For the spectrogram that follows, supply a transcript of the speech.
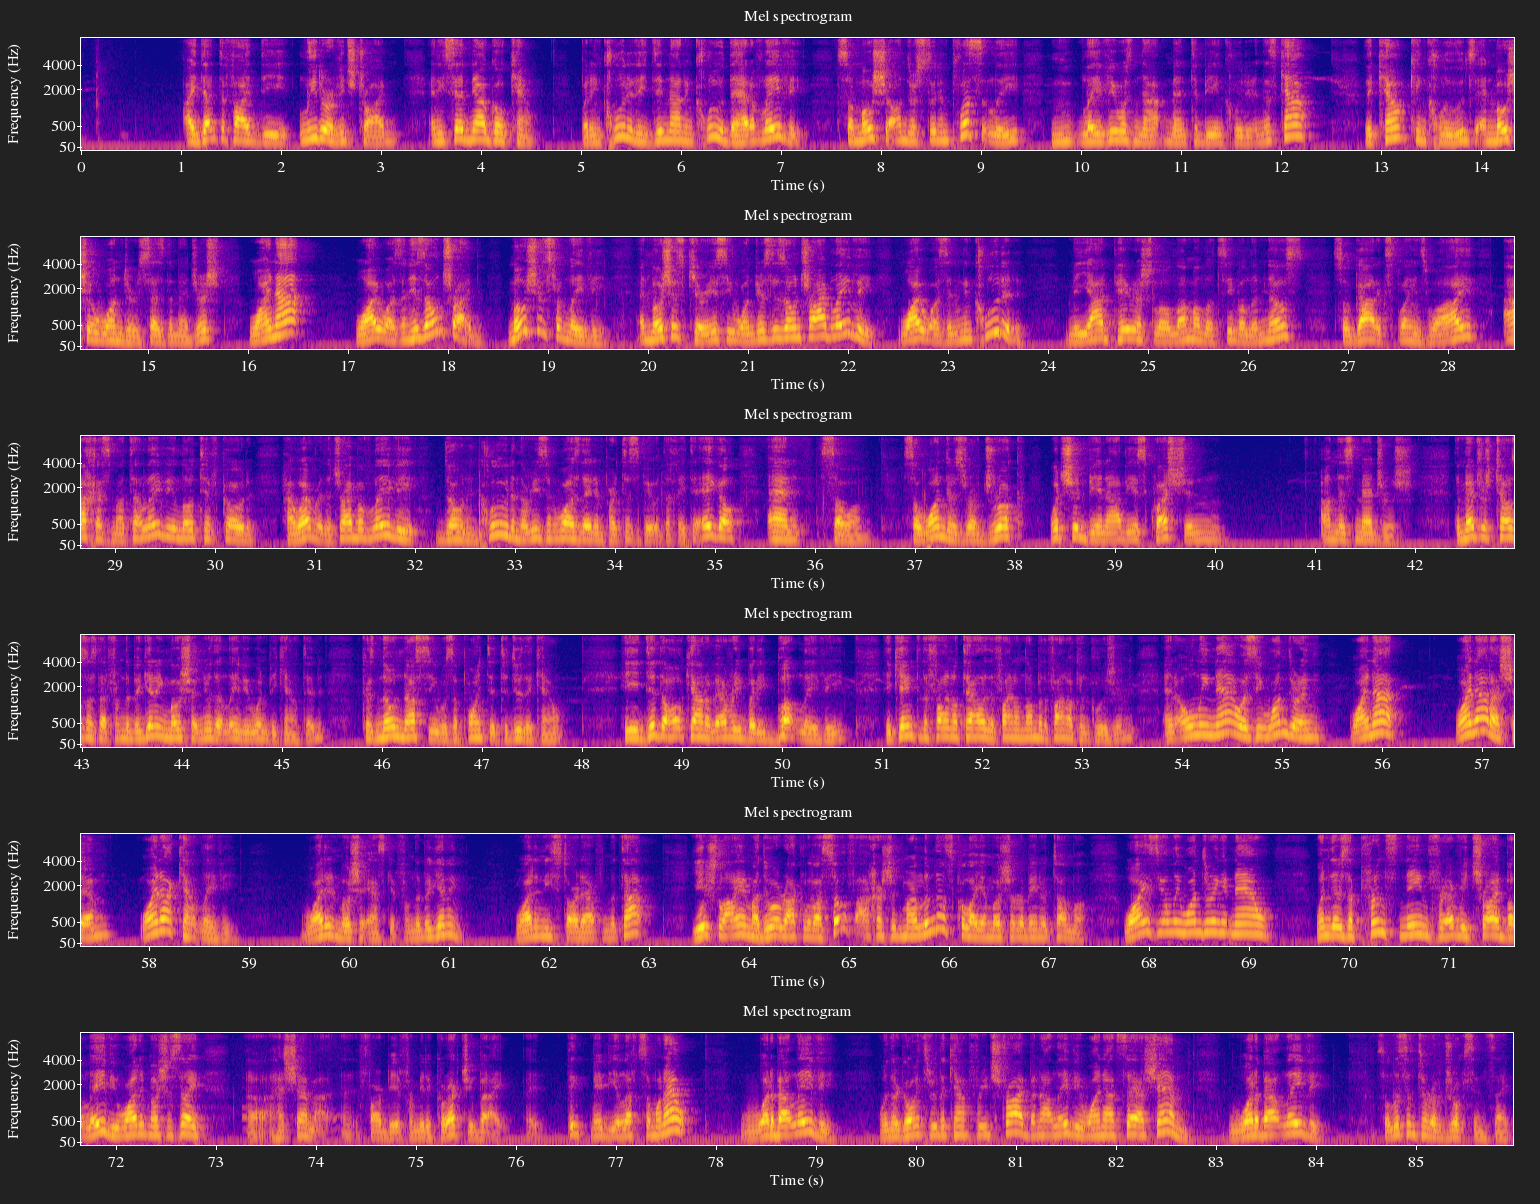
identified the leader of each tribe, and he said, now go count. But included, he did not include the head of Levi. So Moshe understood implicitly Levi was not meant to be included in this count. The count concludes, and Moshe wonders, says the Medrash, why not? Why wasn't his own tribe? Moshe's from Levi. And Moshe's curious, he wonders his own tribe, Levi. Why wasn't it included? Miyad perish lo lama lo limnos. So God explains why. Achas mata Levi lo tifkod. However, the tribe of Levi don't include, and the reason was they didn't participate with the Cheta Egel, and so on. So wonders Rav Druk, what should be an obvious question on this medrash? The medrash tells us that from the beginning Moshe knew that Levi wouldn't be counted, because no Nasi was appointed to do the count. He did the whole count of everybody but Levi. He came to the final tally, the final number, the final conclusion, and only now is he wondering, why not? Why not Hashem? Why not count Levi? Why didn't Moshe ask it from the beginning? Why didn't he start out from the top? Why is he only wondering it now? When there's a prince named for every tribe but Levi, why didn't Moshe say, uh, Hashem, uh, far be it from me to correct you, but I, I think maybe you left someone out. What about Levi? When they're going through the count for each tribe, but not Levi, why not say Hashem? What about Levi? So listen to Rav Druk's insight.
